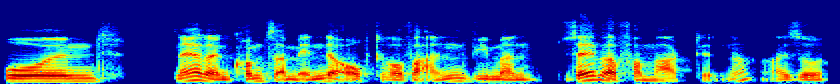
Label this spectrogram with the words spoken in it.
und naja, dann kommt es am Ende auch darauf an, wie man selber vermarktet. Ne? Also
